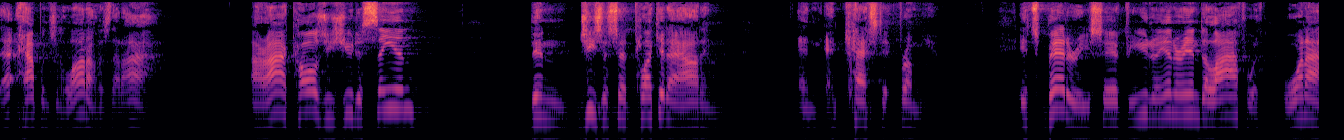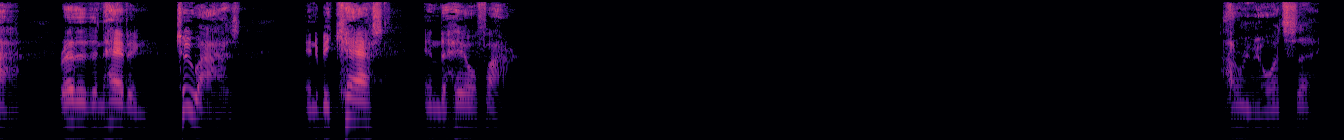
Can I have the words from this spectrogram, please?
that happens to a lot of us, that eye. Our eye causes you to sin, then Jesus said, pluck it out and, and, and cast it from you. It's better, he said, for you to enter into life with one eye rather than having two eyes and to be cast into hell fire. I don't even know what to say.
